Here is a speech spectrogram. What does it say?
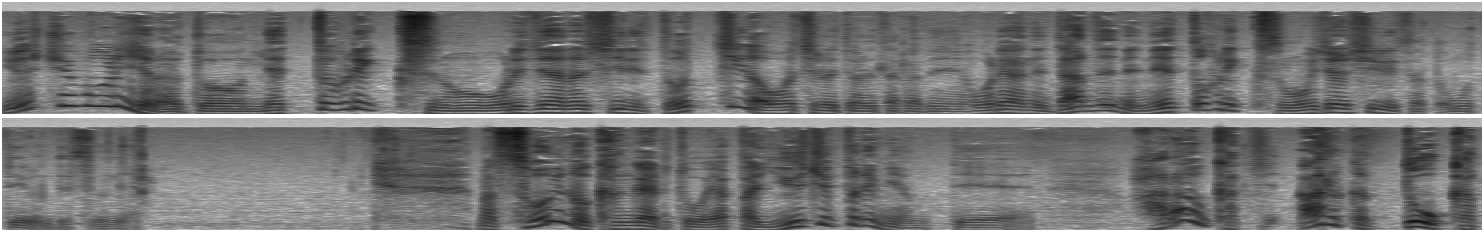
YouTube オリジナルと Netflix のオリジナルシリーズどっちが面白いって言われたらね俺はね断然ね Netflix のオリジナルシリーズだと思っているんですよね。まあそういうのを考えるとやっぱり YouTube プレミアムって払う価値あるかどうかっ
